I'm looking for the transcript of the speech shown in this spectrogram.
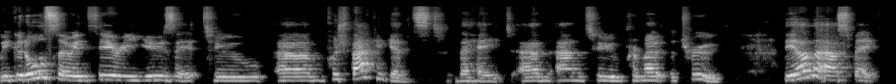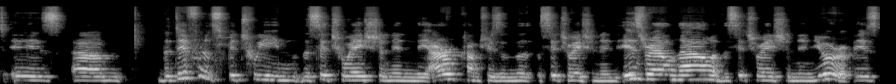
we could also, in theory, use it to um, push back against the hate and and to promote the truth. The other aspect is um, the difference between the situation in the Arab countries and the, situation in Israel now and the situation in Europe is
